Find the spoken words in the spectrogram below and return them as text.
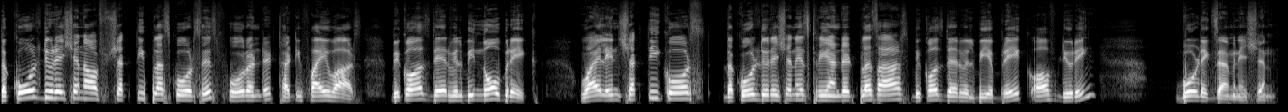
The course duration of Shakti Plus course is 435 hours because there will be no break. While in Shakti course, the course duration is 300 plus hours because there will be a break of during board examination.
